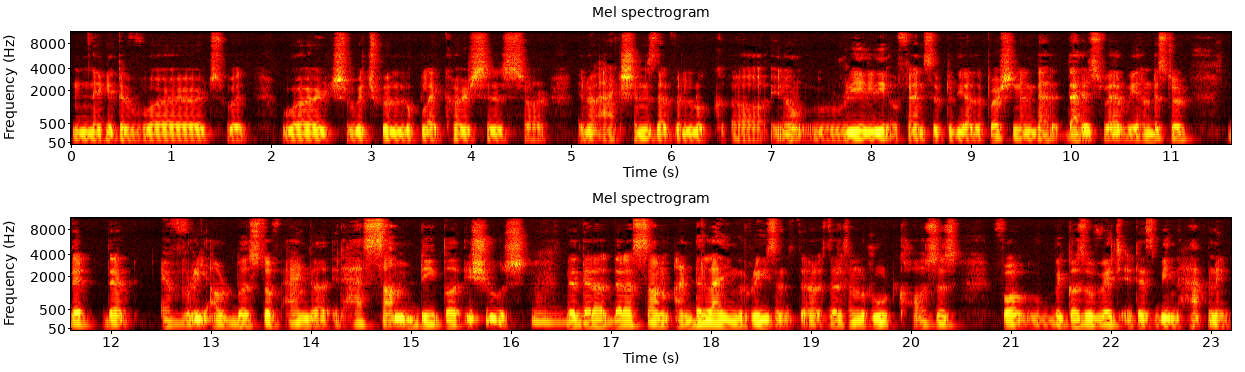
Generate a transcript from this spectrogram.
negative words with words which will look like curses or you know actions that will look uh, you know really offensive to the other person. And that that is where we understood that that every outburst of anger it has some deeper issues. That there are there are some underlying reasons. There are, there are some root causes for because of which it has been happening.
